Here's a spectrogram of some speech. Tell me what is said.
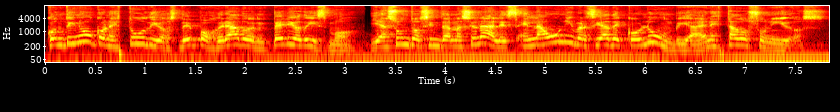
Continuó con estudios de posgrado en periodismo y asuntos internacionales en la Universidad de Columbia en Estados Unidos.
